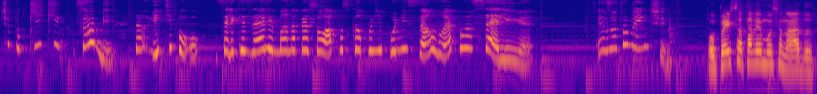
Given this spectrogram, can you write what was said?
Tipo, que que. Sabe? Não, e tipo, se ele quiser, ele manda a pessoa lá pros campos de punição, não é pra uma celinha. Exatamente. O Percy só tava emocionado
